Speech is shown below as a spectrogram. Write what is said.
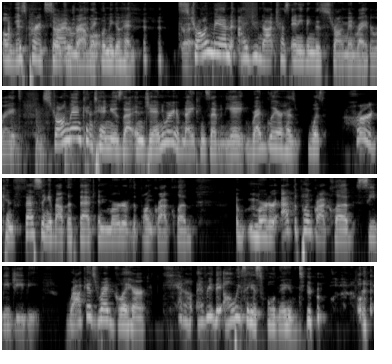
oh, this part's so Time dramatic. Travel. Let me go ahead. Go Strongman, I do not trust anything this Strongman writer writes. Strongman continues that in January of 1978, Red Glare has was heard confessing about the theft and murder of the punk rock club, uh, murder at the punk rock club CBGB. Rocket's Red Glare, know, every they always say his full name too.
